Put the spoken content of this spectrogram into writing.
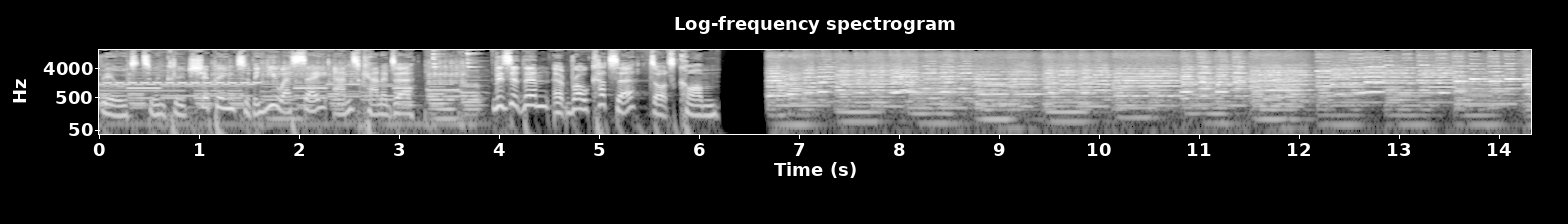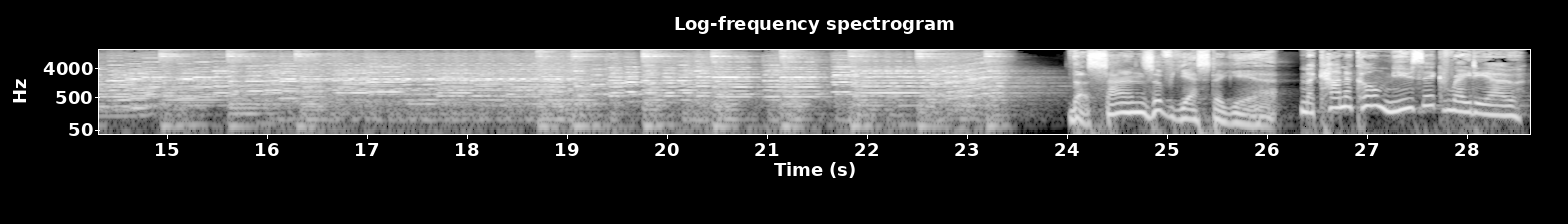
field to include shipping to the USA and Canada. Visit them at rollcutter.com. The sounds of yesteryear. Mechanical Music Radio.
